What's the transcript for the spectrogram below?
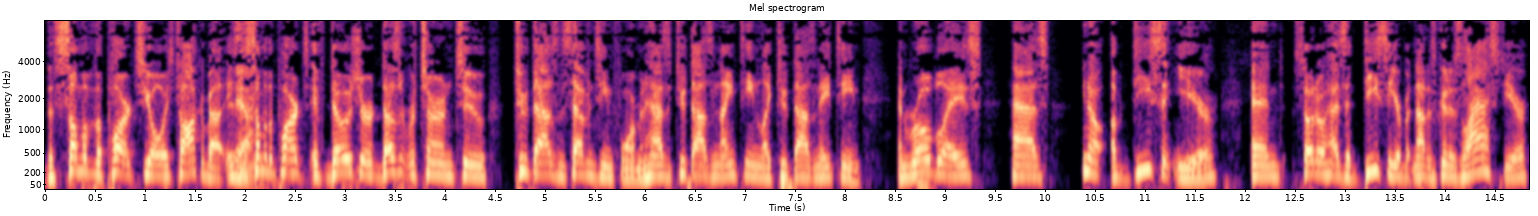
the sum of the parts you always talk about is Yeah. the sum of the parts. If Dozier doesn't return to 2017 form and has a 2019 like 2018, and Robles has you know a decent year, and Soto has a decent year but not as good as last year,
